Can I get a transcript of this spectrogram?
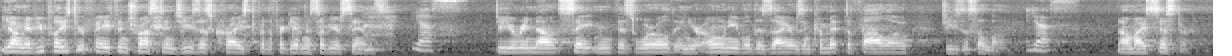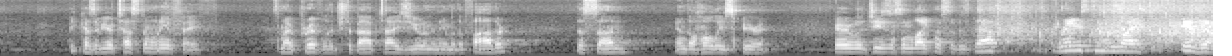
Young, have you placed your faith and trust in Jesus Christ for the forgiveness of your sins? Yes. Do you renounce Satan, this world, and your own evil desires and commit to follow Jesus alone? Yes. Now, my sister, because of your testimony of faith, it's my privilege to baptize you in the name of the Father, the Son, and the Holy Spirit. Buried with Jesus in likeness of his death, raised to new life in him.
